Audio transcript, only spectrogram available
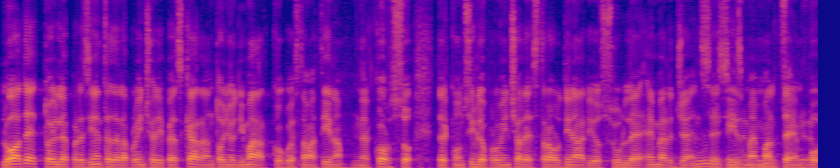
Lo ha detto il presidente della provincia di Pescara Antonio Di Marco questa mattina nel corso del Consiglio provinciale straordinario sulle emergenze sisma e maltempo.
